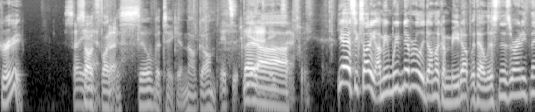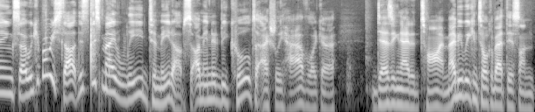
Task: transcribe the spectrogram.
groovy. So, So yeah, it's like a silver ticket, not gone. it's but, yeah uh, exactly. yeah, it's exciting. I mean, we've never really done like a meetup with our listeners or anything, so we could probably start this. This may lead to meetups. I mean, it'd be cool to actually have like a designated time. Maybe we can talk about this on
